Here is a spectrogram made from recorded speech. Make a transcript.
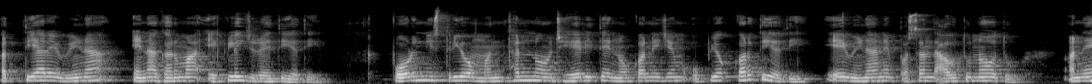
અત્યારે વીણા એના ઘરમાં એકલી જ રહેતી હતી. પોળની સ્ત્રીઓ મંથનનો જે રીતે નોકરની જેમ ઉપયોગ કરતી હતી એ વીણાને પસંદ આવતું નહોતું અને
